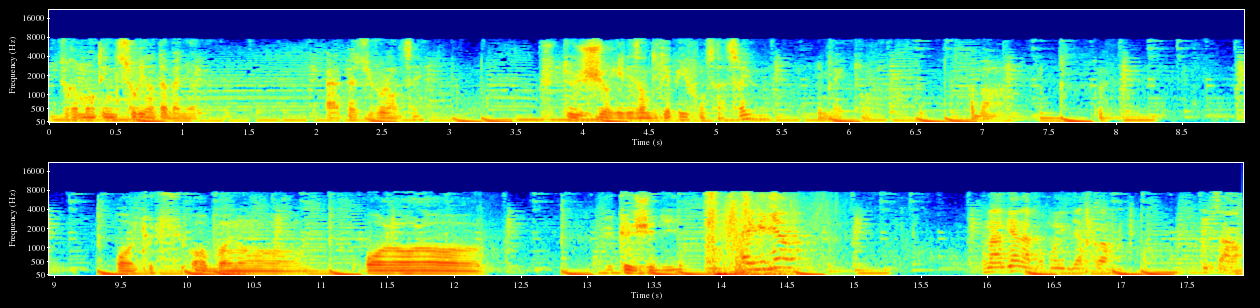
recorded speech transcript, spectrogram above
Tu devrais monter une souris dans ta bagnole. À la place du volant, tu sais. Je te jure, il y a des handicapés, ils font ça. Sérieux hein Les mecs, toi. Ah bah. ouais. Oh, tout de suite. Oh bah non. Oh là là. Qu'est-ce que j'ai dit Eh, Emilien On a un bien là pour ton livre des records. Écoute ça, hein.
